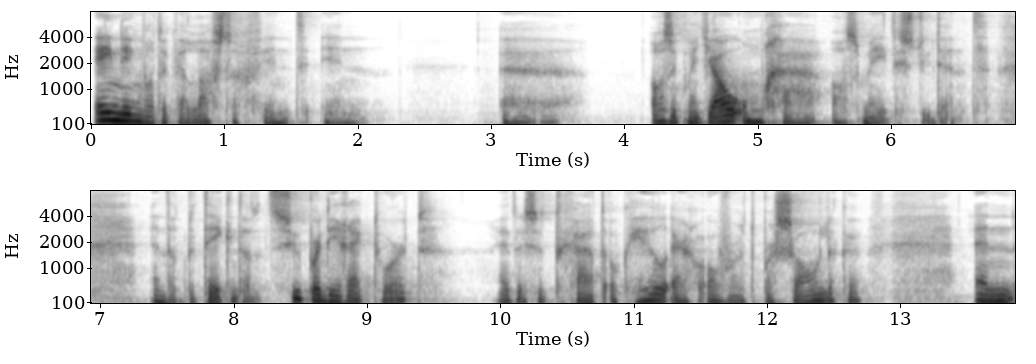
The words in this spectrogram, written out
één ding wat ik wel lastig vind in als ik met jou omga als medestudent. En dat betekent dat het super direct wordt. dus het gaat ook heel erg over het persoonlijke. En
